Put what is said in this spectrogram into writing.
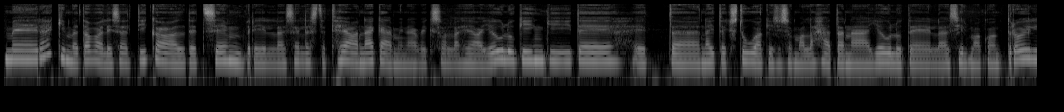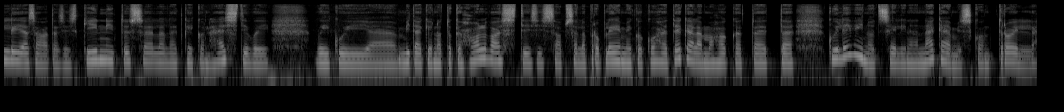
Me räägime tavaliselt igal detsembril sellest, et hea nägemine võiks olla hea jõulukingi idee, et äh, näiteks tuuagi siis oma lähedane jõuluteel silmakontrolli ja saada siis kinnitus sellele, et kõik on hästi või või kui äh, midagi on natuke halvasti, siis saab selle probleemiga kohe tegelema hakata, et äh, kui levinud selline nägemiskontroll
